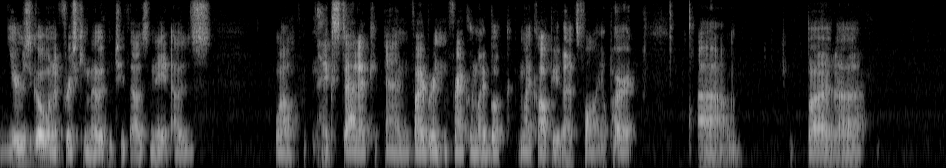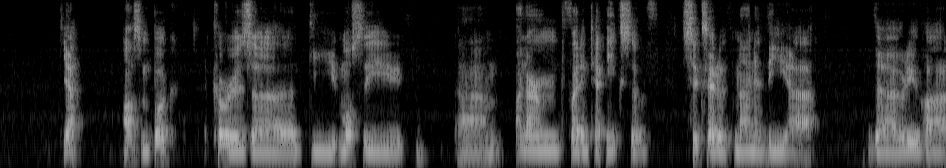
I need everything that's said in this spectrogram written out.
years ago when it first came out in 2008, I was, well, ecstatic and vibrant, and frankly my book, my copy of that's falling apart. Um, but, uh, yeah, awesome book. It covers uh, the mostly um, unarmed fighting techniques of six out of nine of the uh, the Ryuha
